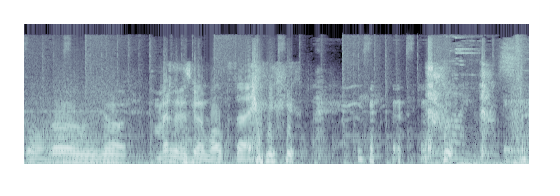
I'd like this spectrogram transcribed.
Cool. Oh my god. I'm better than it's going well today. Finals.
